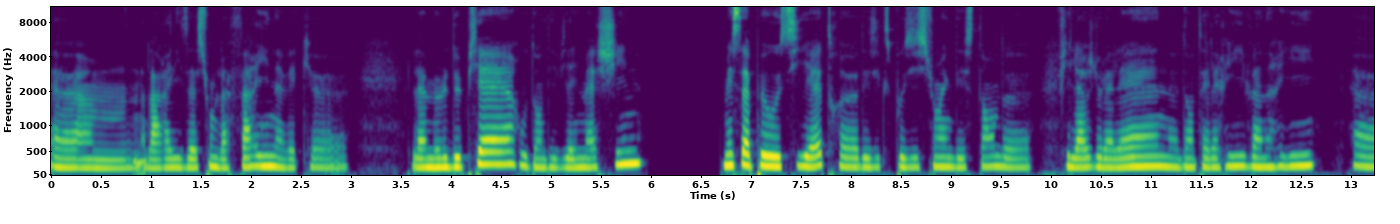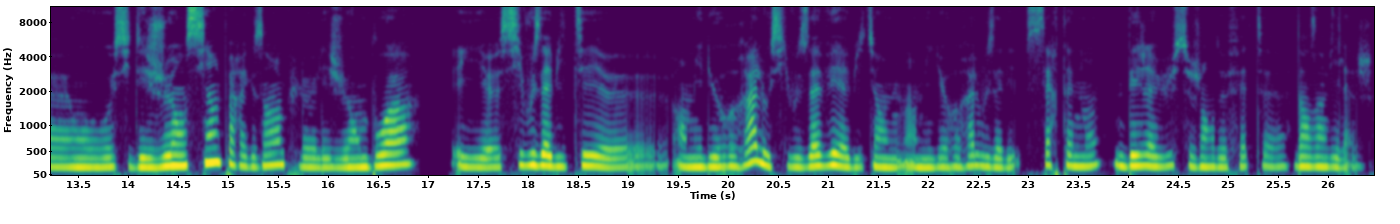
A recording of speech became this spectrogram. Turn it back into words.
la réalisation de la farine avec la meule de pierre ou dans des vieilles machines. Mais ça peut aussi être des expositions avec des stands filage de la laine, dentellerie, vannerie, ou aussi des jeux anciens par exemple, les jeux en bois, et euh, si vous habitez euh, en milieu rural ou si vous avez habité en, milieu rural, vous avez certainement déjà vu ce genre de fête euh, dans un village.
